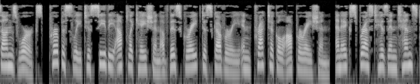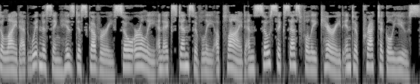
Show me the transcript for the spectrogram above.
Sons works, purposely to see the application of this great discovery in practical operation, and expressed his intense delight at witnessing his discovery so early and extensively applied and so successfully carried into practical use.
